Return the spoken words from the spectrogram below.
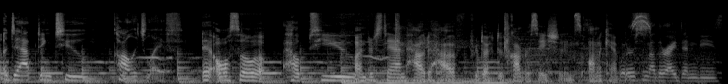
adapting to college life. It also helps you understand how to have productive conversations on a What are campus. some other identities?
